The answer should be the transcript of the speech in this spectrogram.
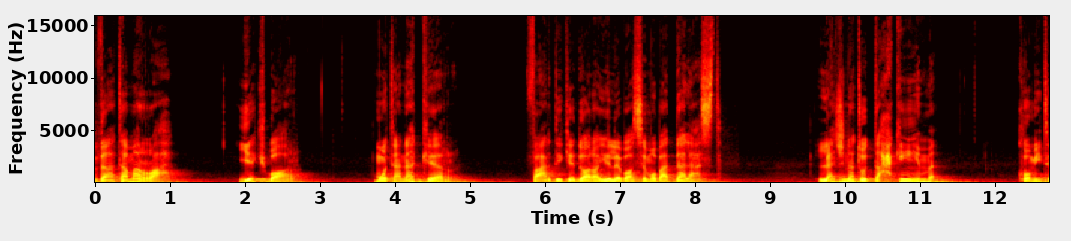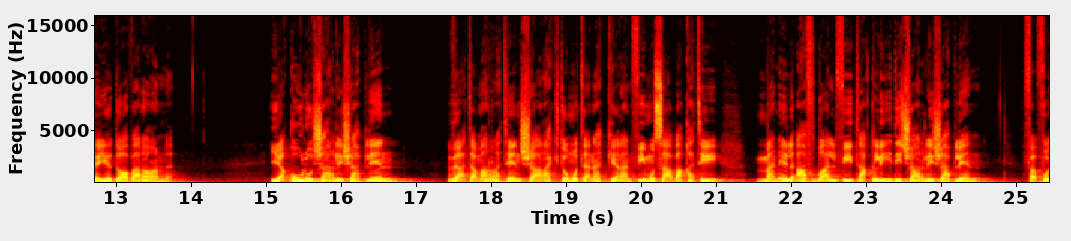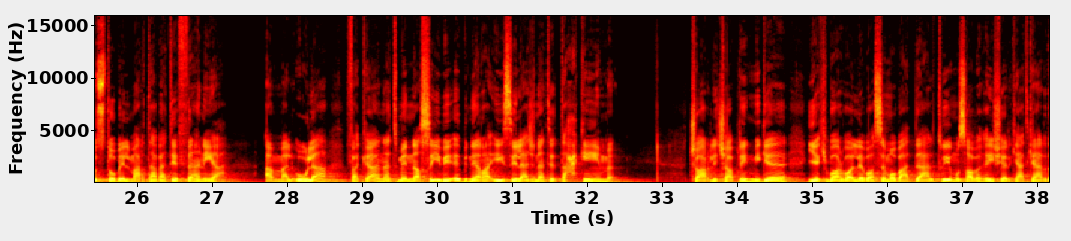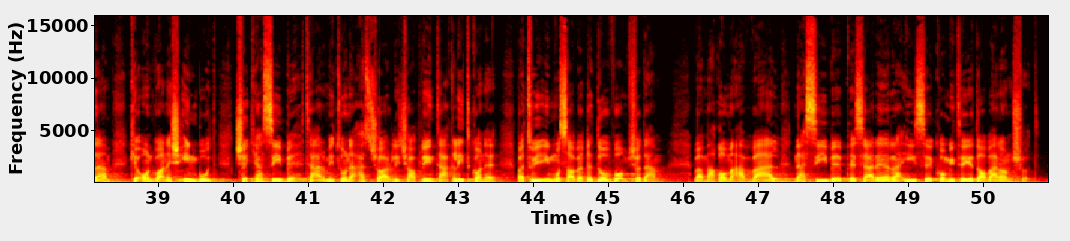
ذات مره یک بار. متنکر. فردی که دارای لباس مبدل است. لجنت التحکیم. کمیته داوران. یقول شارلی شابلین ذات مرة شاركت متنكرا في مسابقة من الأفضل في تقليد شارلي شابلن ففزت بالمرتبة الثانية أما الأولى فكانت من نصيب ابن رئيس لجنة التحكيم. چارلی چاپلین میگه یک بار با لباس مبدل توی مسابقه شرکت کردم که عنوانش این بود چه کسی بهتر می‌تونه از چارلی چاپلین تقلید کنه؟ و توی این مسابقه دوم شدم و مقام اول نصیب پسر رئیس کمیته داوران شد.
